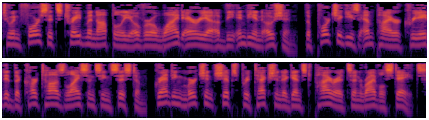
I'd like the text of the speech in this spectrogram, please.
to enforce its trade monopoly over a wide area of the Indian Ocean, the Portuguese Empire created the Cartaz licensing system, granting merchant ships protection against pirates and rival states.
